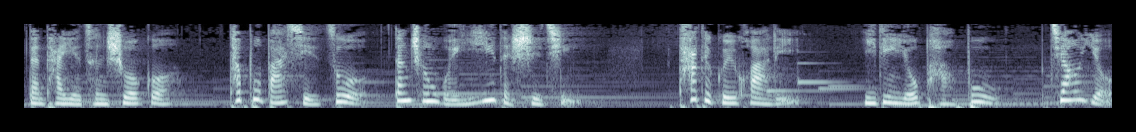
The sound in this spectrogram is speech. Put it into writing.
但他也曾说过，他不把写作当成唯一的事情。他的规划里一定有跑步、交友。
